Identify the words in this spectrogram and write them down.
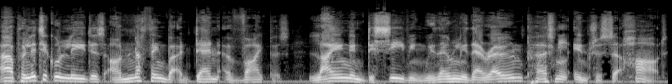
our political leaders are nothing but a den of vipers, lying and deceiving with only their own personal interests at heart.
